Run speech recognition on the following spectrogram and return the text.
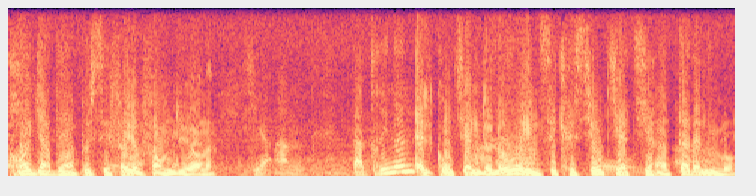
Regardez un peu ces feuilles en forme d'urne. Elles contiennent de l'eau et une sécrétion qui attire un tas d'animaux.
